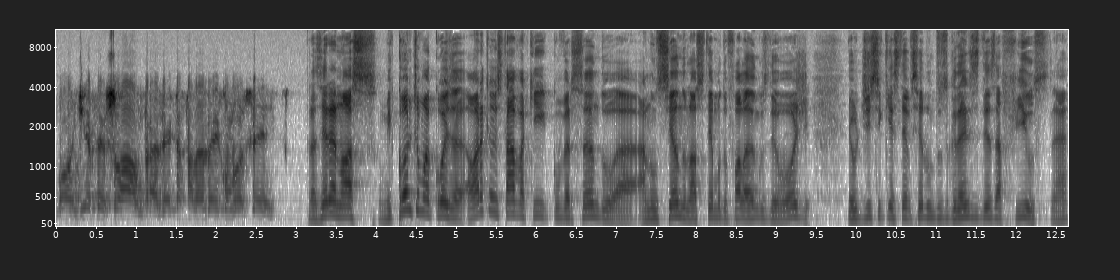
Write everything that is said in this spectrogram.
Bom dia, pessoal. Um prazer estar falando aí com vocês. Prazer é nosso. Me conte uma coisa. A hora que eu estava aqui conversando, uh, anunciando o nosso tema do Fala Angus de hoje, eu disse que esse deve ser um dos grandes desafios, né?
